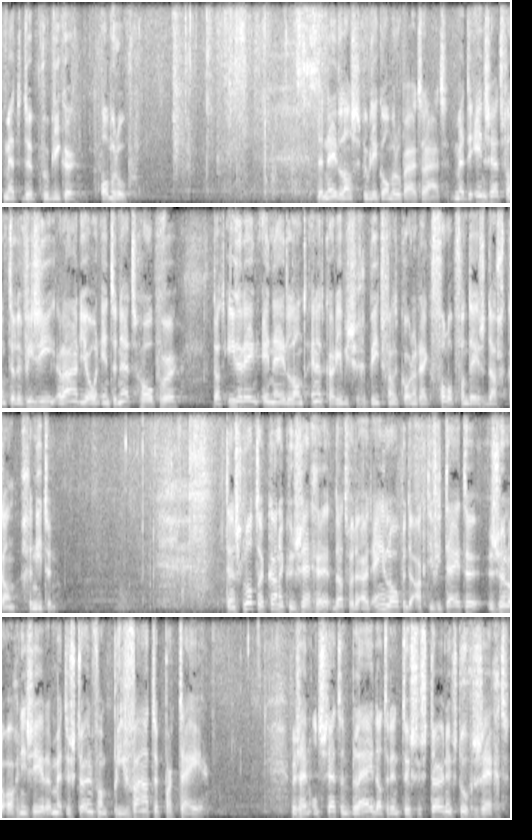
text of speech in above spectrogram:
met de publieke omroep. De Nederlandse publieke omroep uiteraard. Met de inzet van televisie, radio en internet hopen we dat iedereen in Nederland en het Caribische gebied van het Koninkrijk volop van deze dag kan genieten. Ten slotte kan ik u zeggen dat we de uiteenlopende activiteiten zullen organiseren met de steun van private partijen. We zijn ontzettend blij dat er intussen steun is toegezegd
